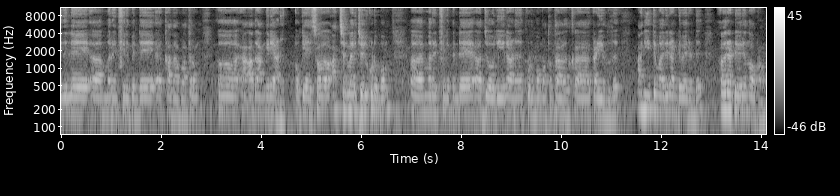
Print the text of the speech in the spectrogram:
ഇതിലെ മെറിൻ ഫിലിപ്പിന്റെ കഥാപാത്രം അത് അങ്ങനെയാണ്. ഓക്കെ സോ അച്ഛൻ മരിച്ച ഒരു കുടുംബം മെറിൻ ഫിലിപ്പിന്റെ ജോലിയിലാണ് കുടുംബം മൊത്തം കഴിയുന്നത്. അനിയത്തിമാർ രണ്ടുപേരുണ്ട്. അവർ രണ്ടുപേരും നോക്കണം.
